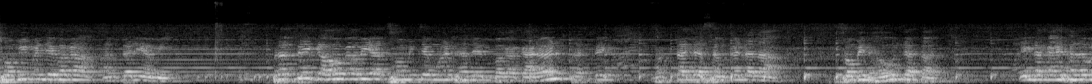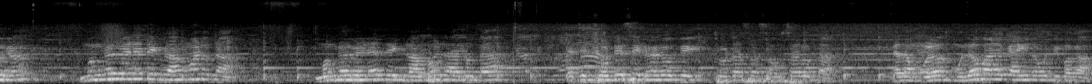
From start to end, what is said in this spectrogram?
स्वामी म्हणजे बघा अंतरी आम्ही. प्रत्येक गावोगावी आज स्वामीचे मठ झाले बघा कारण प्रत्येक भक्ताच्या संकटाला स्वामी धावून जातात. एकदा काय झालं बघा मंगळवेड्यात एक ब्राह्मण होता. मंगळवेड्यात एक ब्राह्मण राहत होता. त्याचे छोटेसे घर होते छोटासा संसार होता. त्याला मुलं मुलं बाळ काही नव्हती बघा.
